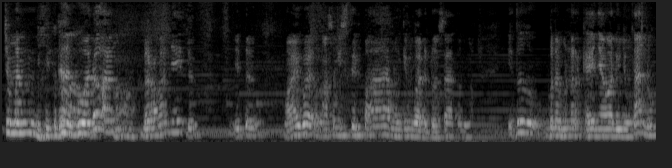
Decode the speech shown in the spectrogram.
cuman Di situ doang. gua doang. Oh. dorongannya itu. Itu. Makanya gue langsung istighfar mungkin gua ada dosa atau gimana. itu benar-benar kayak nyawa di ujung tanduk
